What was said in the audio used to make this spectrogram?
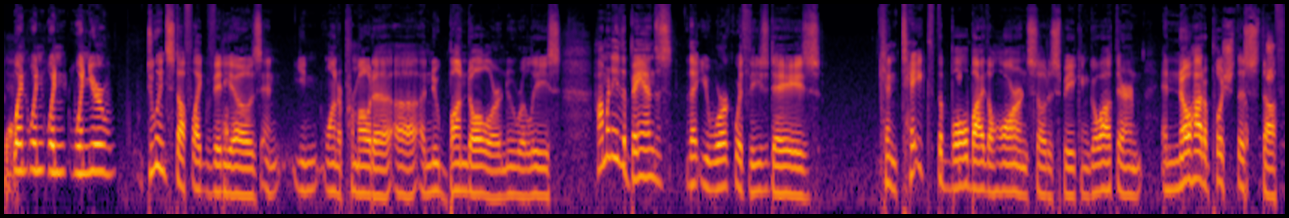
Yeah. When when when when you're doing stuff like videos and you want to promote a, a, a new bundle or a new release, how many of the bands that you work with these days can take the bull by the horn, so to speak, and go out there and, and know how to push this stuff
